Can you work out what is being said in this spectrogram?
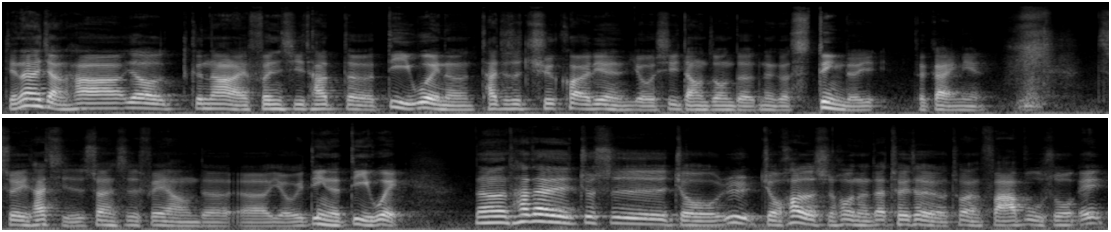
简单来讲，它要跟大家来分析它的地位呢，它就是区块链游戏当中的那个 Steam 的的概念。所以它其实算是非常的呃有一定的地位。那他在就是九日九号的时候呢，在推特有突然发布说，诶，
